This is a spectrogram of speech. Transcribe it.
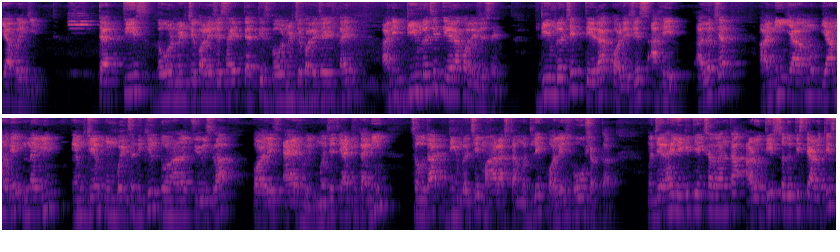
यापैकी. तेहतीस गव्हर्नमेंटचे कॉलेजेस आहेत. तेहतीस गव्हर्नमेंटचे कॉलेजेस आहेत. आणि डीम्डचे तेरा कॉलेजेस आहेत. डीम्डचे तेरा कॉलेजेस आहेत. आलं लक्षात? आणि या यामध्ये नवीन एम जी एम मुंबईचं देखील दोन हजार चोवीसला कॉलेज ऍड होईल. म्हणजेच या ठिकाणी चौदा डीम्डचे महाराष्ट्रामधले कॉलेज होऊ शकतात. म्हणजे राहिले किती एक साधारणतः? अडोतीस सदोतीस ते अडोतीस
